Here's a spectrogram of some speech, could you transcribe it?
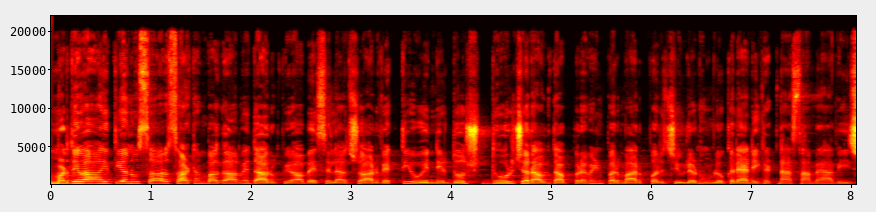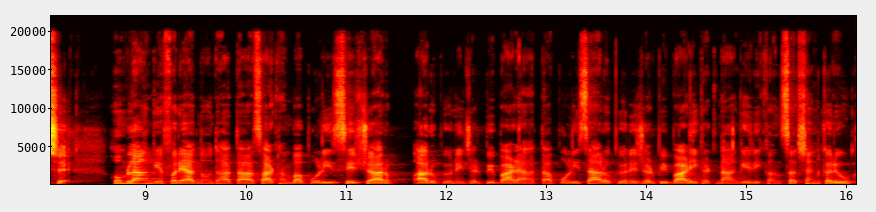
મળતી માહિતી અનુસાર સાઠંબા ગામે દારૂ પીવા બેસેલા ચાર વ્યક્તિઓએ નિર્દોષ ધોર ચરાવતા પ્રવીણ પરમાર પર જીવલેણ હુમલો કર્યાની ઘટના સામે આવી છે. હુમલા અંગે ફરિયાદ નોંધાતા સાઠંબા પોલીસે ચાર આરોપીઓને ઝડપી પાડ્યા હતા. પોલીસે આરોપીઓને ઝડપી પાડી ઘટના અંગે રિકન્સ્ટ્રક્શન કર્યું.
